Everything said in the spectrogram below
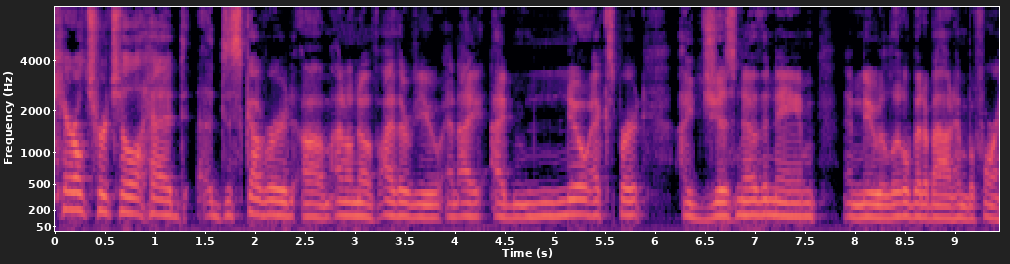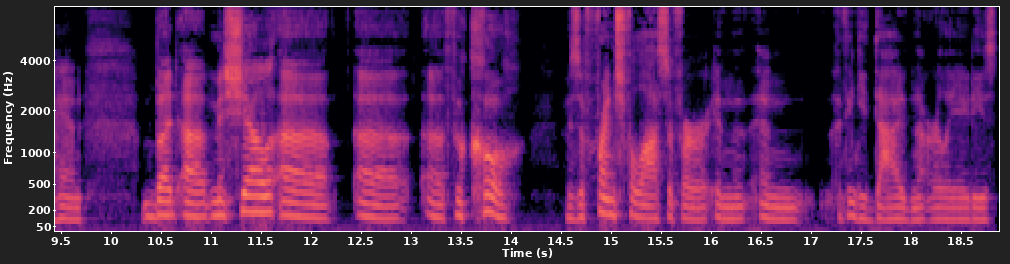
Caryl Churchill, had uh, discovered. Um, I don't know if either of you, and I, I'm no expert. I just know the name and knew a little bit about him beforehand. But uh, Michel uh, uh, uh, Foucault, who's a French philosopher, in in I think he died in the early '80s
